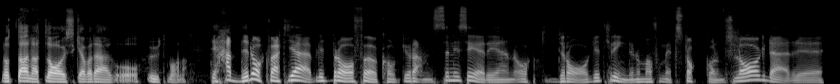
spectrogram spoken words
något annat lag ska vara där och utmana. Det hade dock varit jävligt bra för konkurrensen i serien och draget kring den om man får med ett Stockholmslag där.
